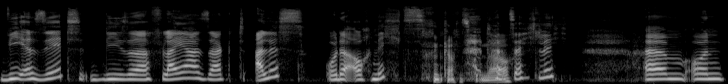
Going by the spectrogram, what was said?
Wie ihr seht, dieser Flyer sagt alles oder auch nichts. Ganz genau. Tatsächlich. Ähm, und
